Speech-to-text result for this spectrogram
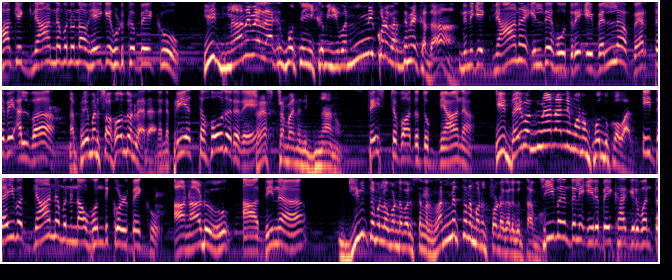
ಹಾಗೆ ಜ್ಞಾನವನ್ನು ನಾವು ಹೇಗೆ ಹುಡುಕಬೇಕು ఈ జ్ఞానమే లేకపోతే ఇక ఇవన్నీ కూడా వ్యర్థమే కదా ನಿನಗೆ ಜ್ಞಾನ ಇಲ್ಲದೆ ಹೋದ್ರೆ ಇವೆಲ್ಲ ವ್ಯರ್ಥವೇ ಅಲ್ವಾ నా ప్రియమైన సహోదరులారా ನನ್ನ ಪ್ರಿಯ ಸಹೋದರರೇ శ్రేష్టమైనది జ్ఞానం ಶ್ರೇಷ್ಠವಾದದ್ದು ಜ್ಞಾನ ఈ దైవ జ్ఞానాన్ని మనం పొందుకోవాలి ಈ ದೈವ ಜ್ಞಾನವನ್ನು ನಾವು ಹೊಂದಿಕೊಳ್ಬೇಕು ఆనాడు ಆ ದಿನ జీవితంలో ఉండవలసిన రమ్యతను మనం చూడగలుగుతాము ಜೀವನದಲ್ಲಿ ಇರಬೇಕಾಗಿರುವಂತ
